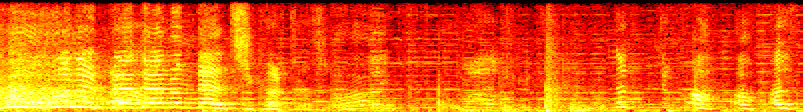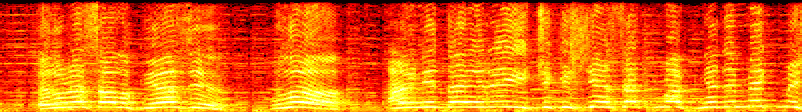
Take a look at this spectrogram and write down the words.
Ruhunu bedeninden çıkartacağım. Ay, ay, ah, ah, ay. Eline sağlık Niyazi. Ula aynı daireyi iki kişiye satmak ne demekmiş?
